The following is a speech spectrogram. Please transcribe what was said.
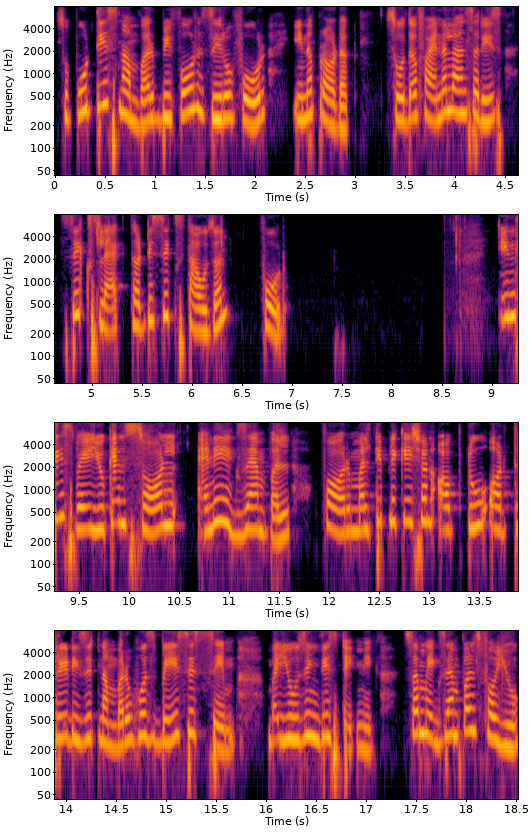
so put this number before 04 in a product. So the final answer is 6,36,004 in this way you can solve any example for multiplication of 2 or 3 digit number whose base is same by using this technique. Some examples for you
